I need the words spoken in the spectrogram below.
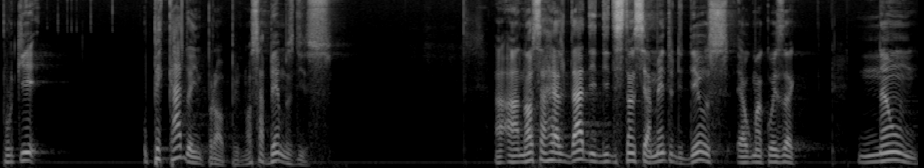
Porque o pecado é impróprio, nós sabemos disso. A, a, nossa realidade de distanciamento de Deus é alguma coisa não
